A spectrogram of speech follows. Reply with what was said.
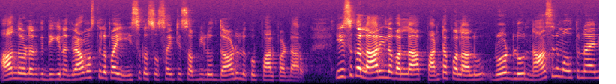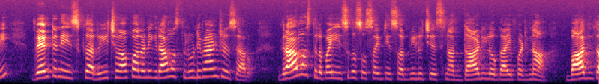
ఆందోళనకు దిగిన గ్రామస్తులపై ఇసుక సొసైటీ సభ్యులు దాడులకు పాల్పడ్డారు. ఇసుక లారీల వల్ల పంట పొలాలు రోడ్లు నాశనం అవుతున్నాయని వెంటనే ఇసుక రీచ్ ఆపాలని గ్రామస్తులు డిమాండ్ చేశారు. గ్రామస్తులపై ఇసుక సొసైటీ సభ్యులు చేసిన దాడిలో గాయపడిన బాధిత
